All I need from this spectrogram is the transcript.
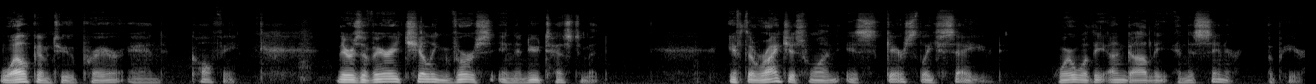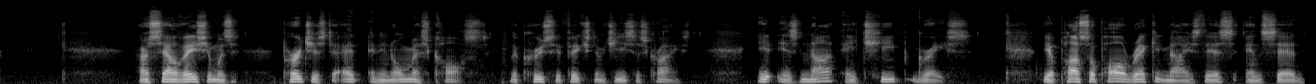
Welcome to Prayer and Coffee. There is a very chilling verse in the New Testament. If the righteous one is scarcely saved, where will the ungodly and the sinner appear? Our salvation was purchased at an enormous cost, the crucifixion of Jesus Christ. It is not a cheap grace. The Apostle Paul recognized this and said,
